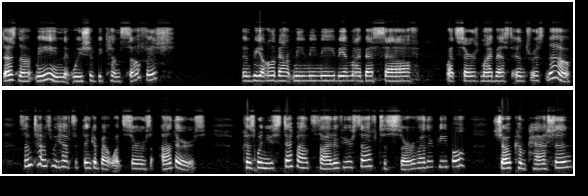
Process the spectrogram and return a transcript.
does not mean that we should become selfish and be all about me, me, me, being my best self, what serves my best interest. No, sometimes we have to think about what serves others. Because when you step outside of yourself to serve other people, show compassion,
